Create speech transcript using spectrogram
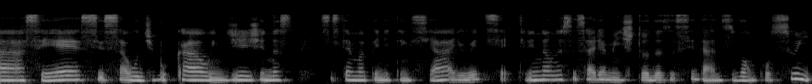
ACS, saúde bucal, indígenas, sistema penitenciário, etc. E não necessariamente todas as cidades vão possuir.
